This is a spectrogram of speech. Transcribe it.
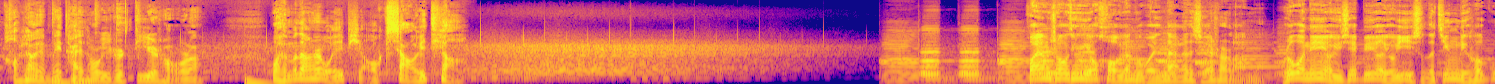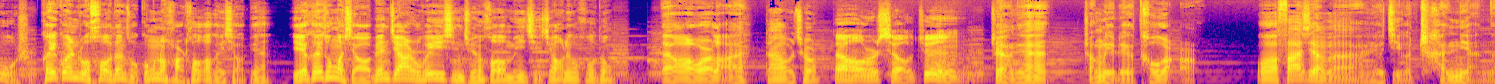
好像也没抬头，一直低着头呢。我他妈当时我一瞟，吓我一跳。欢迎收听由后端组为您带来的“邪事儿”栏目。如果您有一些比较有意思的经历和故事，可以关注后端组公众号投稿给小编，也可以通过小编加入微信群和我们一起交流互动。大家好，我是老安。大家好，我是秋。大家好，我是小俊。这两天整理这个投稿，我发现了有几个陈年的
